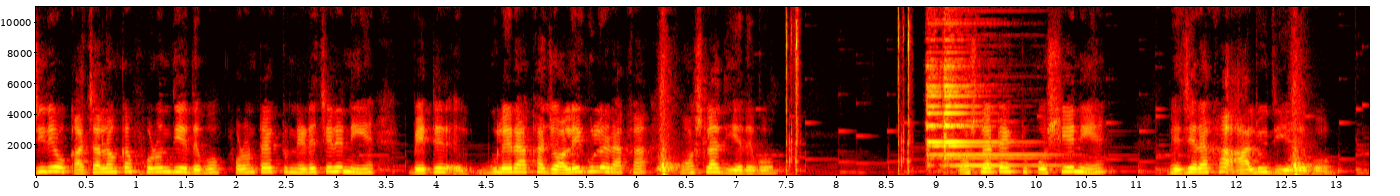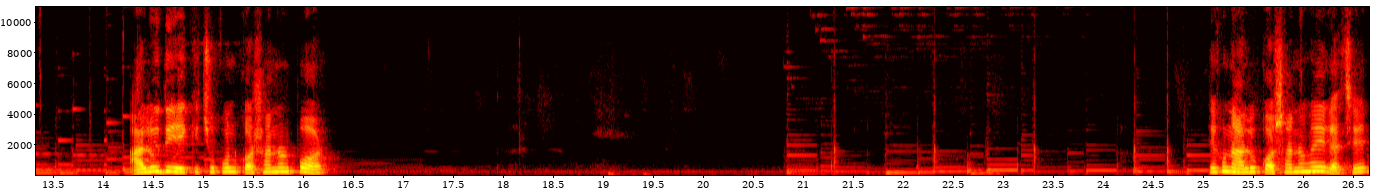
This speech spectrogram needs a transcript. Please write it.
জিরে ও কাঁচা লঙ্কা ফোড়ন দিয়ে দেব। ফোড়নটা একটু নেড়ে চেড়ে নিয়ে বেটে, গুলে রাখা, জলে গুলে রাখা মশলা দিয়ে দেব। মশলাটা একটু কষিয়ে নিয়ে ভেজে রাখা আলু দিয়ে দেব। আলু দিয়ে কিছুক্ষণ কষানোর পর দেখুন আলু কষানো হয়ে গেছে,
